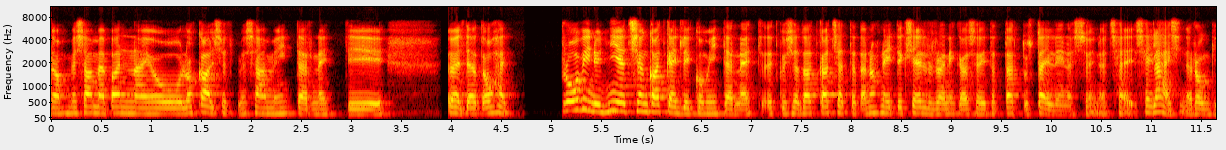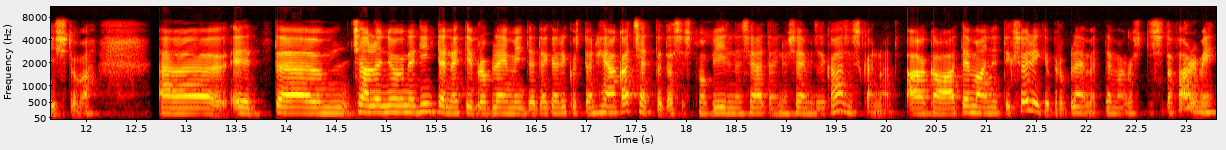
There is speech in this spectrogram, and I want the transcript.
noh, me saame panna ju lokaalselt, me saame internetti öelda, et oh, et proovi nüüd nii, et see on katkendlikum internet, et kui sa tahad katsetada, noh näiteks Elroniga sõidad Tartust Tallinnasse on ju, et sa, sa ei lähe sinna rongi istuma et ähm, seal on ju need internetiprobleemid ja tegelikult on hea katsetada, sest mobiilne seade on ju see, mida sa kaasas kannad, aga temal näiteks oligi probleem, et tema kasutas seda farm'i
